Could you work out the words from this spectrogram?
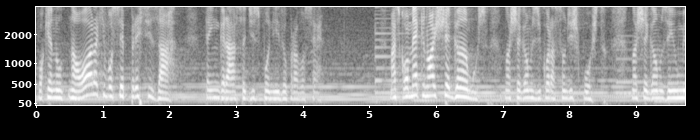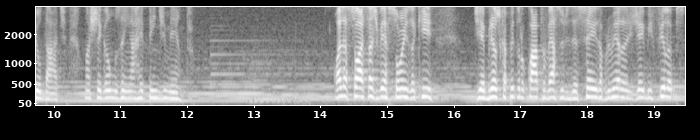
porque no, na hora que você precisar, tem graça disponível para você. Mas como é que nós chegamos? Nós chegamos de coração disposto, nós chegamos em humildade, nós chegamos em arrependimento. Olha só essas versões aqui de Hebreus capítulo 4, verso 16, a primeira de J.B. Phillips,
